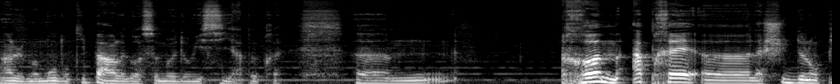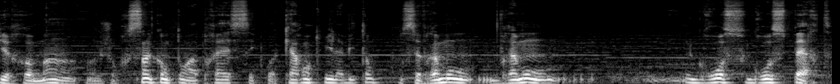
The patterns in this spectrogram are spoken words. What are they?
Hein, le moment dont il parle, grosso modo, ici, à peu près. Euh, Rome, après la chute de l'Empire romain, genre 50 ans après, c'est quoi 40 000 habitants? C'est vraiment, vraiment une grosse, grosse perte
